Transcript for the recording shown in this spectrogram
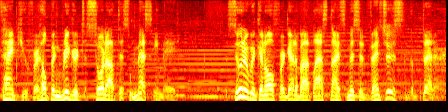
Thank you for helping Rigurt to sort out this mess he made. The sooner we can all forget about last night's misadventures, the better.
